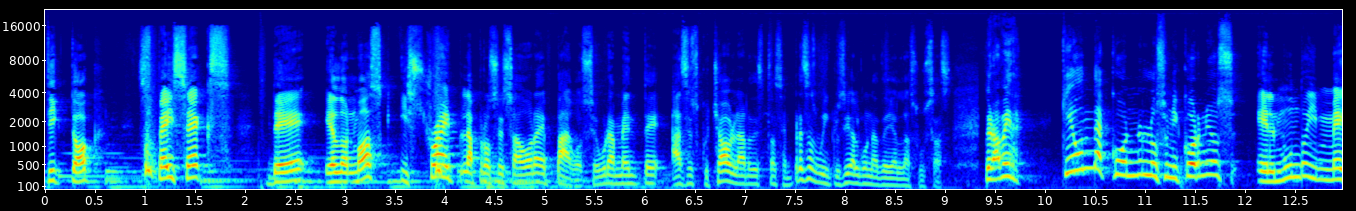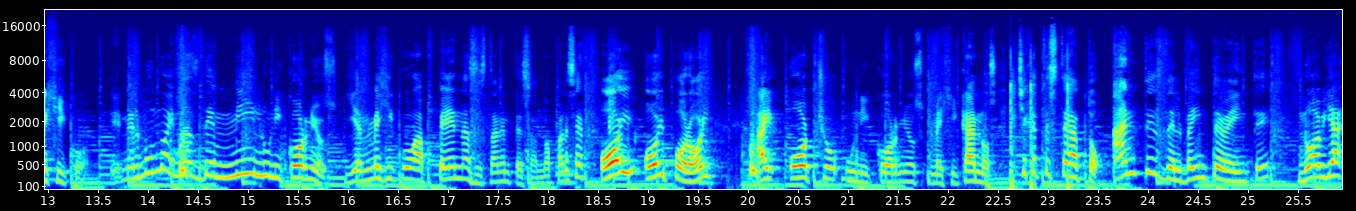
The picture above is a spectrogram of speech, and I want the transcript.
TikTok, SpaceX, de Elon Musk y Stripe, la procesadora de pagos. Seguramente has escuchado hablar de estas empresas o inclusive algunas de ellas las usas. Pero a ver, ¿qué onda con los unicornios, el mundo y México? En el mundo hay más de mil unicornios y en México apenas están empezando a aparecer. Hoy, hoy por hoy, hay ocho unicornios mexicanos. Chécate este dato, antes del 2020 no había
